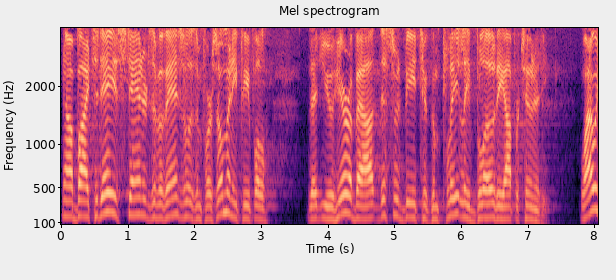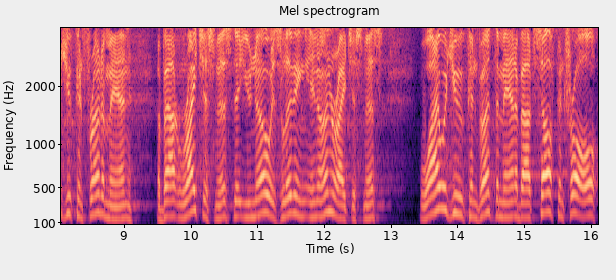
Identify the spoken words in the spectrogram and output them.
Now, by today's standards of evangelism for so many people that you hear about, this would be to completely blow the opportunity. Why would you confront a man about righteousness that you know is living in unrighteousness? Why would you confront the man about self-control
